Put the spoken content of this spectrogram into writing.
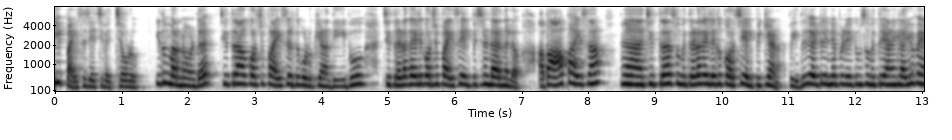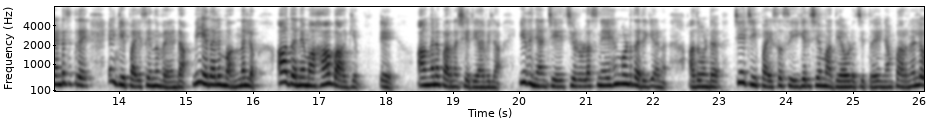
ഈ പൈസ ചേച്ചി വെച്ചോളൂ. ഇതും പറഞ്ഞുകൊണ്ട് ചിത്ര കുറച്ച് പൈസ എടുത്ത് കൊടുക്കുകയാണ്. ദീപു ചിത്രയുടെ കയ്യിൽ കുറച്ച് പൈസ ഏൽപ്പിച്ചിട്ടുണ്ടായിരുന്നല്ലോ. അപ്പോൾ ആ പൈസ ചിത്ര സുമിത്രയുടെ കയ്യിലേക്ക് കുറച്ച് ഏൽപ്പിക്കുകയാണ്. അപ്പോൾ ഇത് കേട്ട് കഴിഞ്ഞപ്പോഴേക്കും സുമിത്രയാണെങ്കിൽ അയ്യോ വേണ്ട ചിത്രേ എനിക്ക് ഈ പൈസയൊന്നും വേണ്ട. നീ ഏതായാലും വന്നല്ലോ. അത് തന്നെ മഹാഭാഗ്യം. ഏ അങ്ങനെ പറഞ്ഞാൽ ശരിയാവില്ല. ഇത് ഞാൻ ചേച്ചിയോടുള്ള സ്നേഹം കൊണ്ട് തരികയാണ്. അതുകൊണ്ട് ചേച്ചി ഈ പൈസ സ്വീകരിച്ചേ മതിയാവുള്ളൂ. ചിത്രയെ ഞാൻ പറഞ്ഞല്ലോ.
